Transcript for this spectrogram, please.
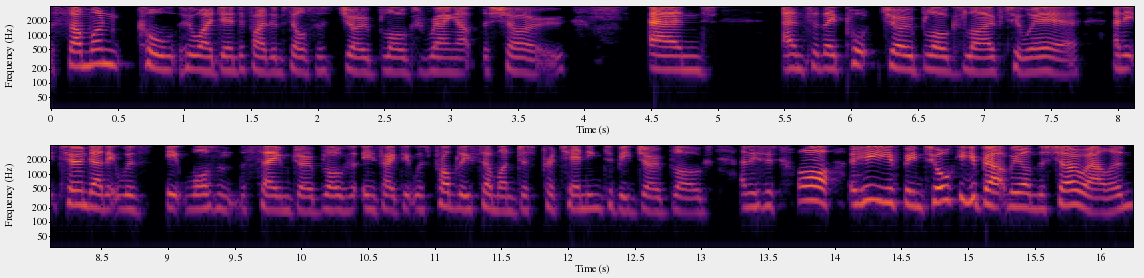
someone called who identified themselves as Joe Bloggs rang up the show, and and so they put Joe Bloggs live to air, and it turned out it was it wasn't the same Joe Bloggs. In fact, it was probably someone just pretending to be Joe Bloggs, And they said, "Oh, hear you've been talking about me on the show, Alan."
